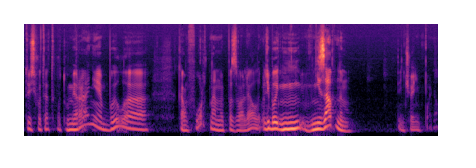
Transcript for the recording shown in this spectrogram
То есть вот это вот умирание было комфортным и позволяло... Либо внезапным, ты ничего не понял,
